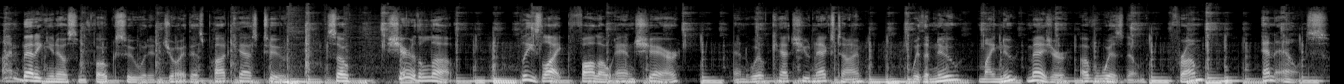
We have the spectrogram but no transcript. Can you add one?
I'm betting you know some folks who would enjoy this podcast too. So share the love. Please like, follow, and share. And we'll catch you next time with a new minute measure of wisdom from An Ounce.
